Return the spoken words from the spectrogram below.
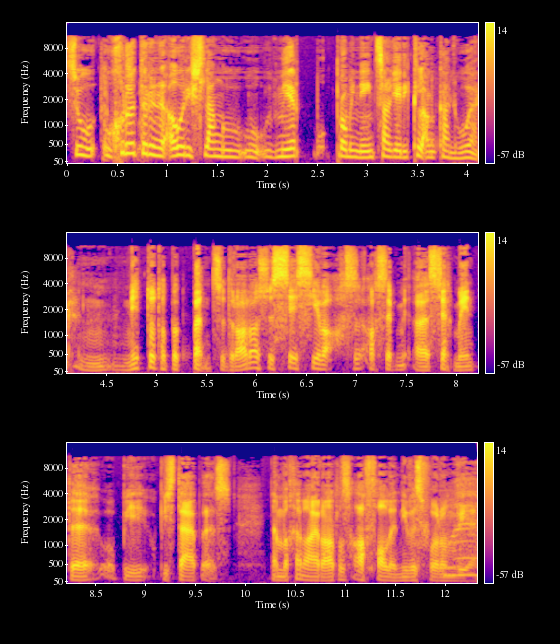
So hoe groter en ouer die slang hoe, hoe, hoe meer prominent sal jy die klank kan hoor. Net tot op 'n punt. Sodra daar so 6, 7, 8, 8 segmente op die op die stert is, dan begin daai ratels afval en nuus vorm oh, weer.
